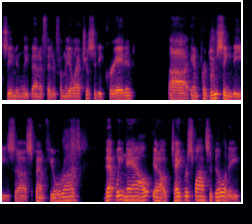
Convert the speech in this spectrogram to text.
seemingly benefited from the electricity created uh, in producing these spent fuel rods, that we now, you know, take responsibility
